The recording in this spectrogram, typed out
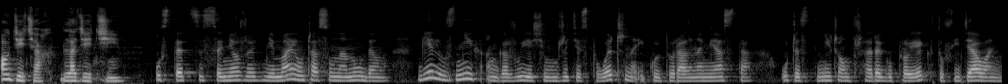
o dzieciach dla dzieci. Usteccy seniorzy nie mają czasu na nudę. Wielu z nich angażuje się w życie społeczne i kulturalne miasta, uczestniczą w szeregu projektów i działań.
